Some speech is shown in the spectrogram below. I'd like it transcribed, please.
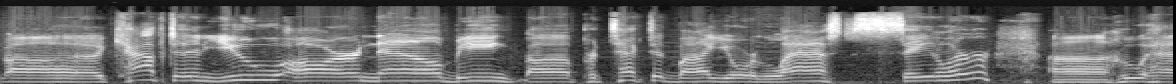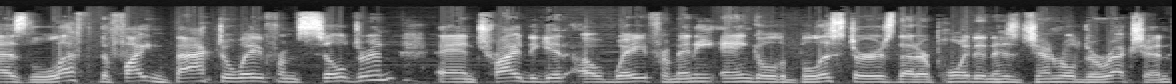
Uh, Captain, you are now being uh, protected by your last sailor uh, who has left the fight and backed away from Sildren and tried to get away from any angled blisters that are pointed in his general direction.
